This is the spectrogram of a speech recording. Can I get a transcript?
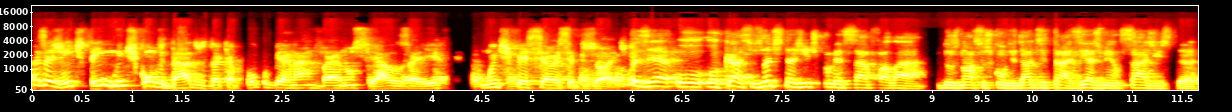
mas a gente tem muitos convidados, daqui a pouco o Bernardo vai anunciá-los aí. Muito especial esse episódio. Pois é, o, o Cássio, antes da gente começar a falar dos nossos convidados e trazer as mensagens da,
